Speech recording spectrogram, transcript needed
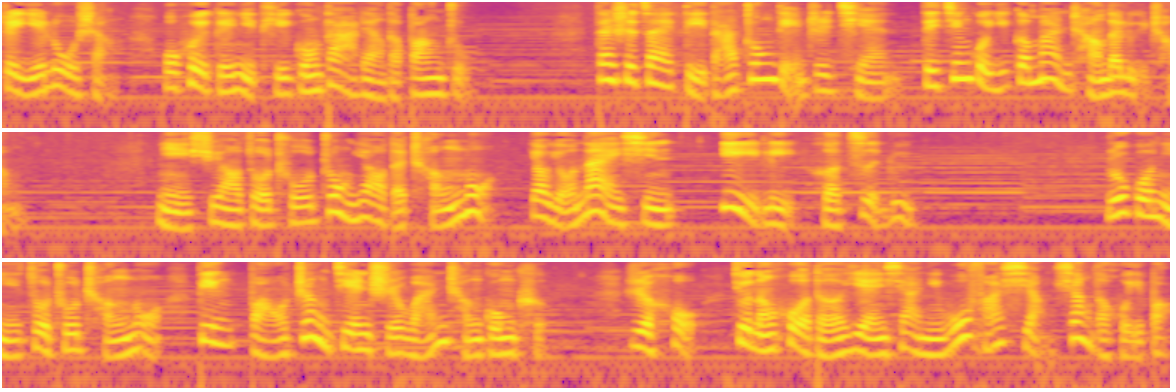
这一路上我会给你提供大量的帮助，但是在抵达终点之前，得经过一个漫长的旅程。你需要做出重要的承诺，要有耐心、毅力和自律。如果你做出承诺，并保证坚持完成功课，日后就能获得眼下你无法想象的回报。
